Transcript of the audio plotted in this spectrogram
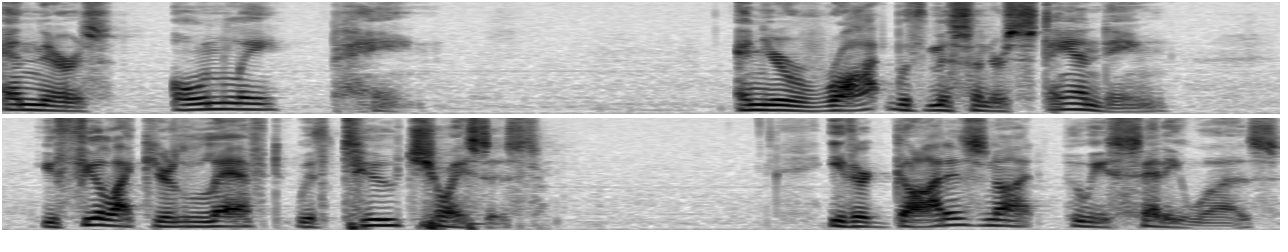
and there's only pain, and you're wrought with misunderstanding, you feel like you're left with two choices. Either God is not who he said he was,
